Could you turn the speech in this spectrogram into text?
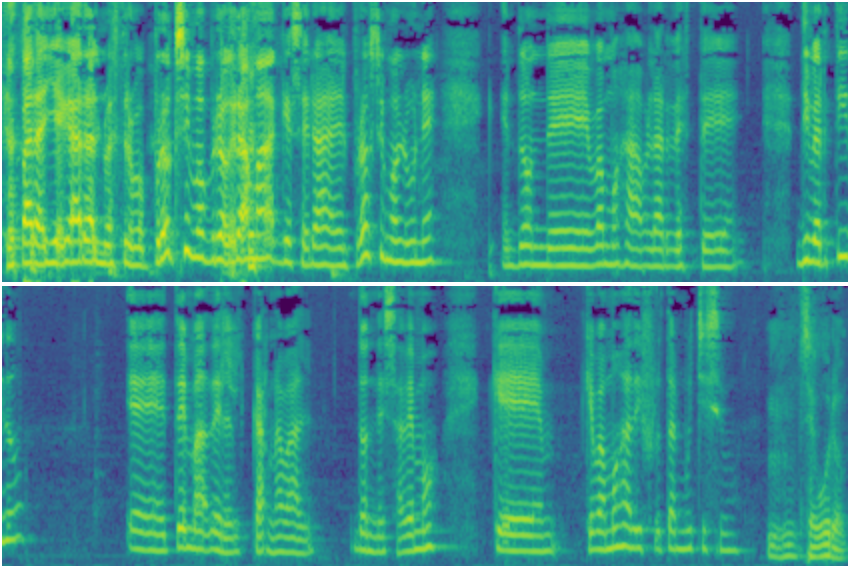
Para llegar a nuestro próximo programa, que será el próximo lunes, en donde vamos a hablar de este divertido eh, tema del carnaval donde sabemos que, vamos a disfrutar muchísimo. seguro.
